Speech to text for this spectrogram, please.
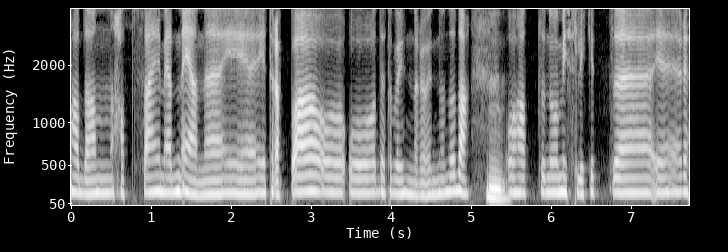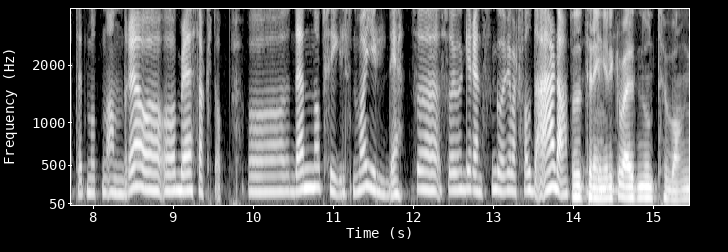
hadde han hatt seg med den ene i, i trappa, og, og dette var underordnede, da. Mm. Og hatt noe mislykket eh, rettet mot den andre, og, og ble sagt opp. Og den oppsigelsen var gyldig. Så, så grensen går i hvert fall der, da. Så det trenger ikke være noen tvang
